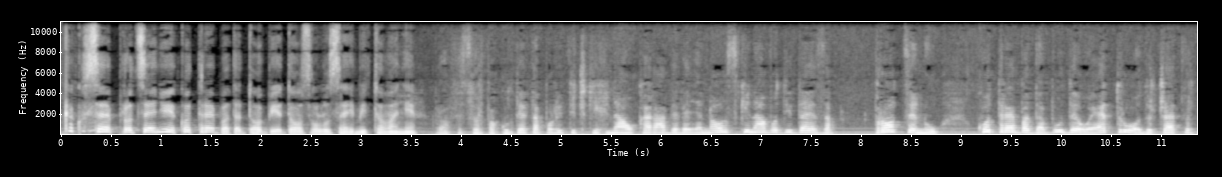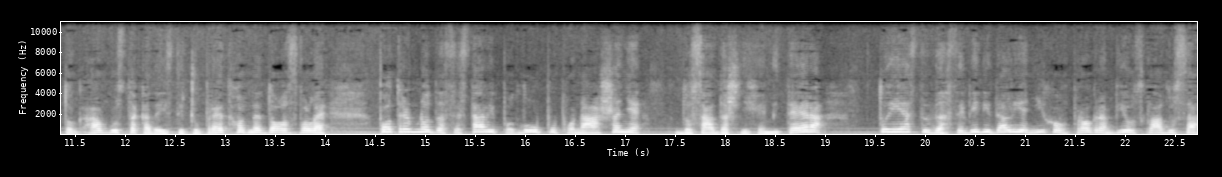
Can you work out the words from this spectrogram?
Kako se procenjuje ko treba da dobije dozvolu za emitovanje? Profesor Fakulteta političkih nauka Rade Veljanovski navodi da je za procenu ko treba da bude u etru od 4. avgusta kada ističu prethodne dozvole, potrebno da se stavi pod lupu ponašanje dosadašnjih emitera, to jeste da se vidi da li je njihov program bio u skladu sa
